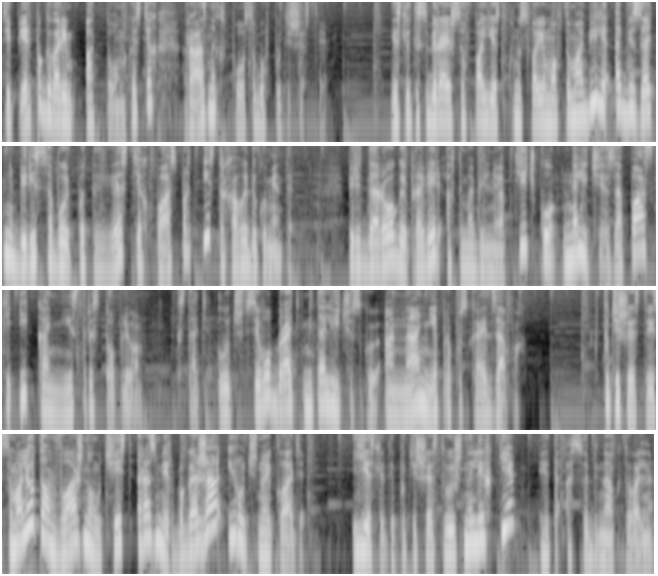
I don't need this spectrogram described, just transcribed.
Теперь поговорим о тонкостях разных способов путешествия. Если ты собираешься в поездку на своем автомобиле, обязательно бери с собой ПТС, техпаспорт и страховые документы. Перед дорогой проверь автомобильную аптечку, наличие запаски и канистры с топливом. Кстати, лучше всего брать металлическую, она не пропускает запах. В путешествии самолетом важно учесть размер багажа и ручной клади. Если ты путешествуешь налегке, это особенно актуально.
